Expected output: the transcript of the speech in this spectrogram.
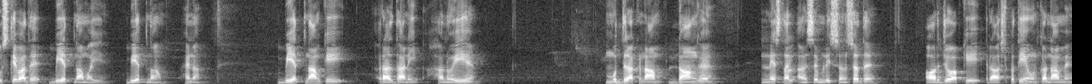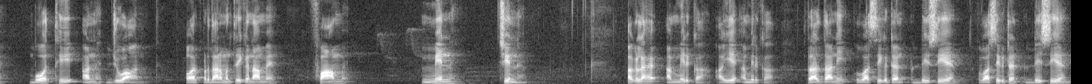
उसके बाद है वियतनाम, आइए। वियतनाम, है ना? वियतनाम की राजधानी हनोई है। मुद्रा का नाम डांग है। नेशनल असेंबली संसद है। और जो आपके राष्ट्रपति हैं, उनका नाम है बहुत ही अनजुआन। और प्रधानमंत्री का नाम है फार्म मिन चिन्ह। अगला है अमेरिका। आइए अमेरिका। राजधानी वाशिंगटन डीसी है। वाशिंगटन डीसी है।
